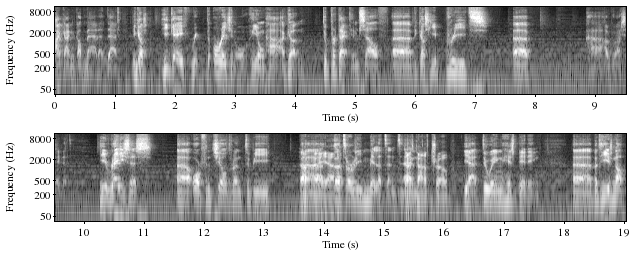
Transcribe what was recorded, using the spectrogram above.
I kind of got mad at that because he gave re- the original Ryong Ha a gun to protect himself uh, because he breeds. Uh, uh, how do I say that? He raises uh, orphan children to be uh, Okay, yeah, utterly militant That and kind of trope. yeah, doing his bidding. Uh, but he is not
